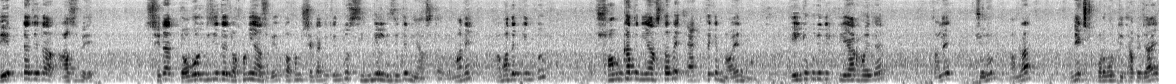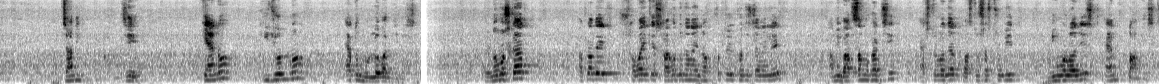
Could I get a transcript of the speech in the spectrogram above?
ডেটটা যেটা আসবে, সেটা ডবল ডিজিটে যখনই আসবে, তখন সেটাকে কিন্তু সিঙ্গেল ডিজিটে নিয়ে আসতে হবে। মানে আমাদের কিন্তু সংখ্যাতে নিয়ে আসতে হবে এক থেকে নয়ের মধ্যে। এইটুকু যদি ক্লিয়ার হয়ে যায়, তাহলে চলুন আমরা নেক্সট পরবর্তী ধাপে যাই, জানি যে কেন, কী জন্য এত মূল্যবান জিনিস। নমস্কার, আপনাদের সবাইকে স্বাগত জানাই নক্ষত্রের খোঁজে চ্যানেলে আমি বাদশা মুখার্জি অ্যাস্ট্রোলজার বাস্তুশাস্ত্রবিদ নিউমোলজিস্ট অ্যান্ড প্লানিস্ট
